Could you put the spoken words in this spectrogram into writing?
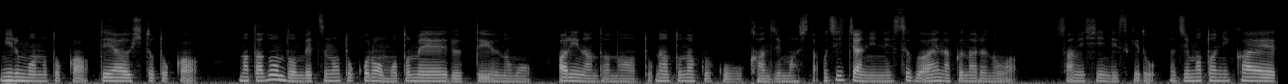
見るものとか出会う人とかまたどんどん別のところを求めるっていうのもありなんだなとなんとなくこう感じました。おじいちゃんにねすぐ会えなくなるのは寂しいんですけど地元に帰っ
